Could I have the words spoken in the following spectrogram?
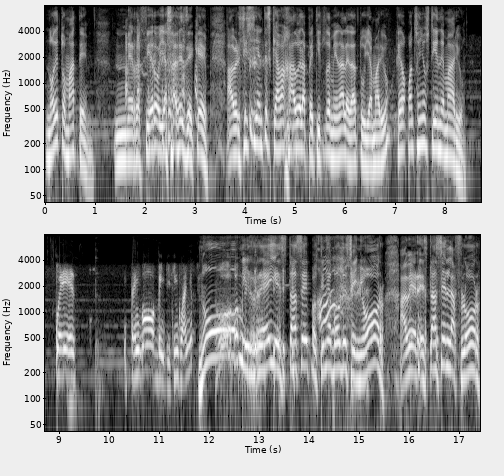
No de tomate, me refiero, ya sabes de qué. A ver, si sientes que ha bajado el apetito también a la edad tuya, Mario? ¿Cuántos años tiene Mario? Pues tengo 25 años. No, mi rey, estás, pues tiene voz de señor. A ver, estás en la flor.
